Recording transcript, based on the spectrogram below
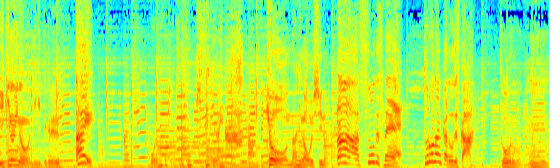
生きのいいのを握ってくれる？はい。俺のこと全然気づいてないな。今日何が美味しいの？ああそうですね。トロなんかどうですか？トロね。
